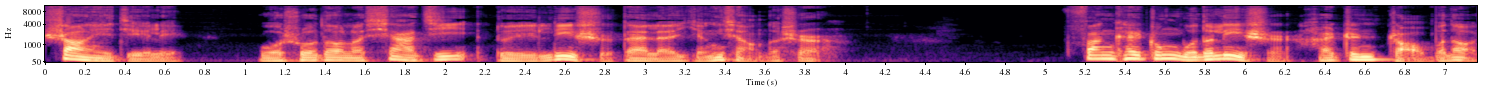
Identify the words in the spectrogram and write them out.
上一集里，我说到了夏姬对历史带来影响的事儿。翻开中国的历史，还真找不到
